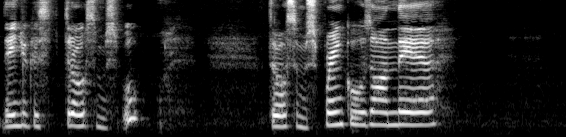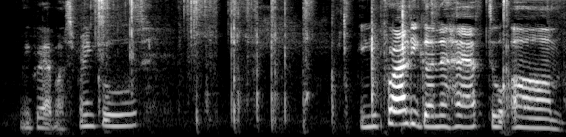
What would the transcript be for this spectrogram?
Then you can throw some oop, throw some sprinkles on there. Let me grab my sprinkles. You're probably gonna have to um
